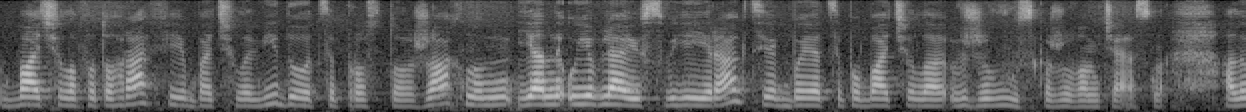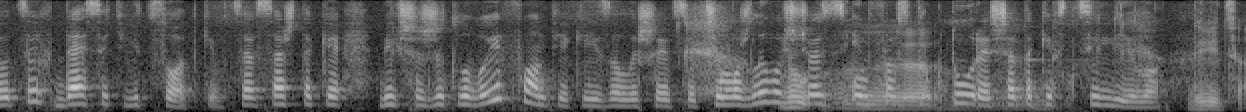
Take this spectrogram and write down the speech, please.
Бачила фотографії, бачила відео, це просто жах. Ну я не уявляю своєї реакції, якби я це побачила вживу, скажу вам чесно. Але оцих 10% це все ж таки більше житловий фонд, який залишився, чи можливо Ну, щось з е, інфраструктури ще таки вціліло? Дивіться,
